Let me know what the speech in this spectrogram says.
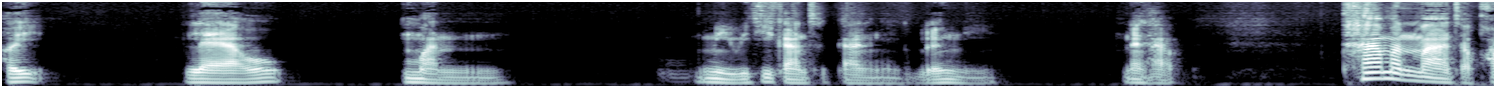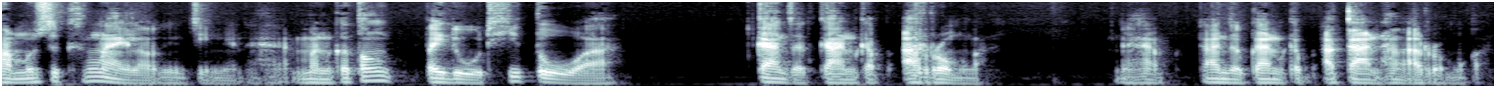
เฮ้ยแล้วมันมีวิธีการจัดการยังไงกับเรื่องนี้นะครับ ถ้ามันมาจากความรู้สึกข้างในเราจริงๆเนี่ยนะฮะมันก็ต้องไปดูที่ตัวการจัดการกับอารมณ์ก่อนนะครับ การจัดการกับอาการทางอารมณ์ก่อน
